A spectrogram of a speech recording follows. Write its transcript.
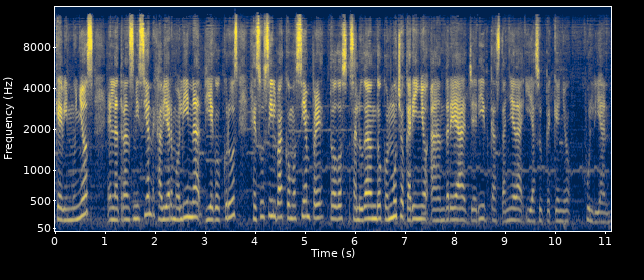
Kevin Muñoz, en la transmisión Javier Molina, Diego Cruz, Jesús Silva, como siempre, todos saludando con mucho cariño a Andrea Yerid Castañeda y a su pequeño Julián.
